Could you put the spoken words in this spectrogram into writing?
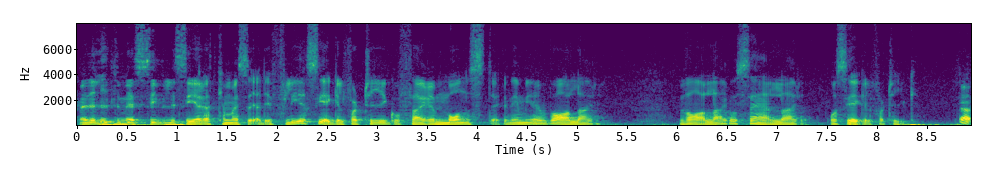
Men det är lite mer civiliserat kan man säga. Det är fler segelfartyg och färre monster. Det är mer valar, valar och sälar och segelfartyg. ja.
